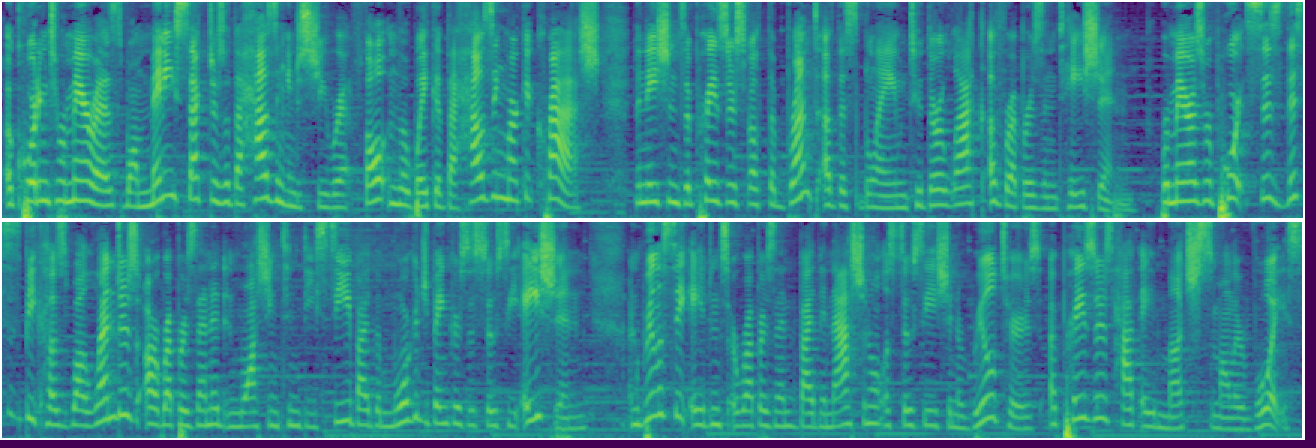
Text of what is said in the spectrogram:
According to Ramirez, while many sectors of the housing industry were at fault in the wake of the housing market crash, the nation's appraisers felt the brunt of this blame to their lack of representation. Ramirez report says this is because while lenders are represented in Washington, D.C. by the Mortgage Bankers Association and real estate agents are represented by the National Association of Realtors, appraisers have a much smaller voice.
